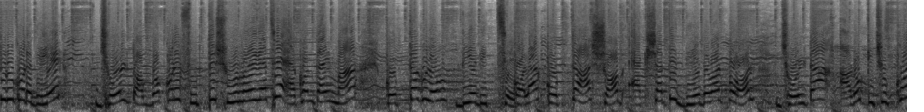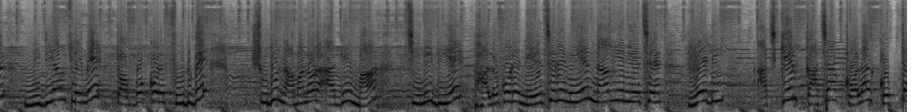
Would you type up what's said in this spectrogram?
শুরু করে দিলে ঝোল টকবক করে ফুটতে শুরু হয়ে গেছে। এখন তাই মা কোপ্তাগুলো দিয়ে দিচ্ছে। কলার কোপ্তা সব একসাথে দিয়ে দেওয়ার পর ঝোলটা আরও কিছুক্ষণ মিডিয়াম ফ্লেমে টকবক করে ফুটবে। শুধু নামানোর আগে মা চিনি দিয়ে ভালো করে নেড়ে চেড়ে নিয়ে নামিয়ে নিয়েছে। রেডি। আজকের কাঁচা কলার কোপ্তা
